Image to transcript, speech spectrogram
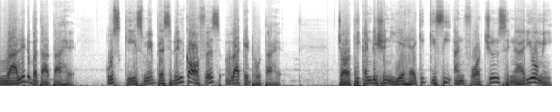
वैलिड बताता है, उस केस में प्रेसिडेंट का ऑफ़िस वैकेट होता है। चौथी कंडीशन यह है कि किसी अनफॉर्चून सिनेरियो में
